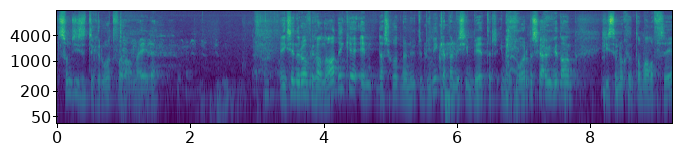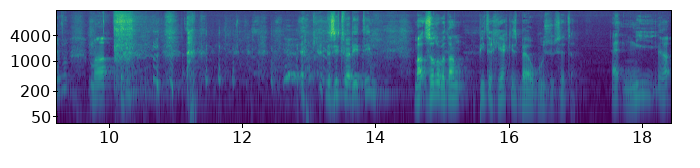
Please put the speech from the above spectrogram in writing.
soms is het te groot voor Almeida. En ik ben erover gaan nadenken en dat schoot me nu te binnen. Ik had dat misschien beter in mijn voorbeschouwing gedaan, gisterochtend om half zeven. Maar er zit wel iets in. Maar zullen we dan Pieter Gerkes bij Obuzu zetten? Hè, niet, Ja.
